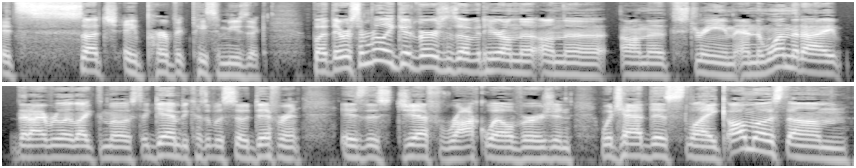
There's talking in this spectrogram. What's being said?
it's such a perfect piece of music. But there were some really good versions of it here on the on the on the stream, and the one that I that I really liked the most, again because it was so different, is this Jeff Rockwell version, which had this like almost um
